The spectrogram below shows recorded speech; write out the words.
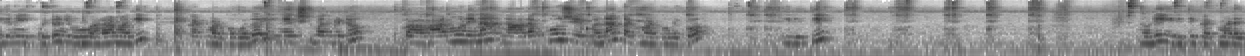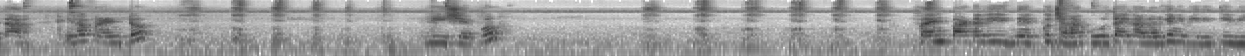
ಇದನ್ನ ಇಟ್ಬಿಟ್ಟು ನೀವು ಆರಾಮಾಗಿ ಕಟ್ ಮಾಡ್ಕೋಬಹುದು ಈಗ ನೆಕ್ಸ್ಟ್ ಬಂದ್ಬಿಟ್ಟು ಹಾರ್ಮೋನಿನ ನಾಲ್ಕು ಶೇಪನ್ನು ಕಟ್ ಮಾಡ್ಕೋಬೇಕು. ಈ ರೀತಿ. ನೋಡಿ, ಈ ರೀತಿ ಕಟ್ ಮಾಡಾಯ್ತಾ ಈಗ front V shape front part ಅಲ್ಲಿ ನೆಕ್ಕು ಚೆನ್ನಾಗಿ ಕೂರ್ತಾ ಇಲ್ಲ ಅನ್ನೋರಿಗೆ ನೀವು ಈ ರೀತಿ ವಿ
